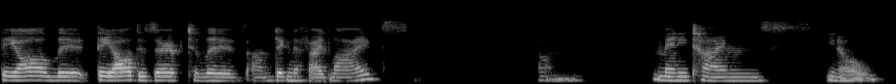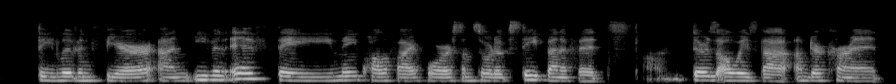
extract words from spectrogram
they all live, they all deserve to live um, dignified lives. Um, many times, you know, they live in fear and even if they may qualify for some sort of state benefits, um, there's always that undercurrent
